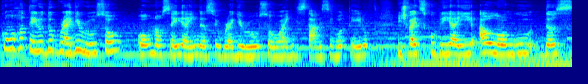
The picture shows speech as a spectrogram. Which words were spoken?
com o roteiro do Greg Russell, ou não sei ainda se o Greg Russell ainda está nesse roteiro. A gente vai descobrir aí ao longo dos,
